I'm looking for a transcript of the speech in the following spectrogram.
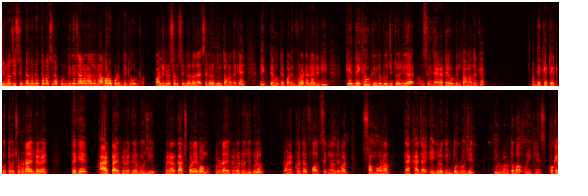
নিল, যে সিদ্ধান্ত নিতে পারছে না, কোন দিকে যাবে না যাবে, আবার উপরের দিকে উঠল। কন্টিনিউশন সিগন্যালও দেয়, সেগুলো কিন্তু আমাদেরকে দেখতে হতে পারে। ভোলাটিলিটি কে দেখেও কিন্তু ডোজি তৈরি হয় এবং সেই জায়গা থেকেও কিন্তু আমাদেরকে দেখে ট্রেড করতে হবে। ছোট টাইম ফ্রেমে থেকে হায়ার টাইম ফ্রেমে কিন্তু ডোজি বেটার কাজ করে এবং ছোট টাইম ফ্রেমের ডোজিগুলো অনেক ক্ষেত্রে ফলস সিগন্যাল দেওয়ার সম্ভাবনা দেখা যায়। এইগুলো কিন্তু ডোজির দুর্বলতা বা উইকনেস ওকে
